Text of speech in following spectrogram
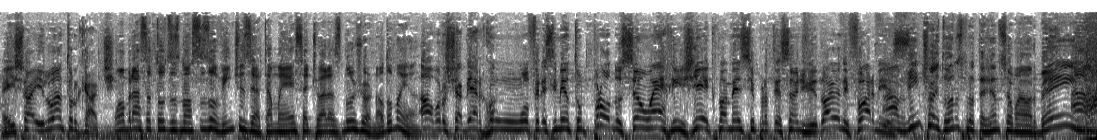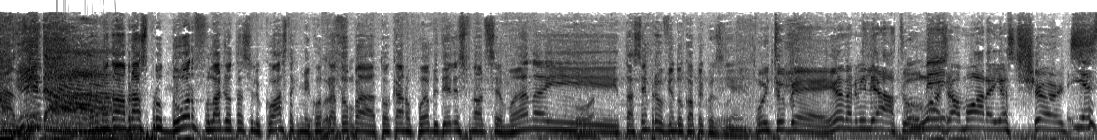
É isso aí. Luan Turcati. Um abraço a todos os nossos ouvintes e até amanhã às 7 horas no Jornal da Manhã. Álvaro Xavier com um oferecimento produção RG, equipamentos de proteção individual e uniformes. Há 28 anos protegendo seu maior bem. A vida! Quero mandar um abraço pro Dorfo, lá de Otacílio Costa, que me contratou pra tocar no pub dele esse final de semana e tá sempre ouvindo o Copa e Cozinha aí. Muito bem, Ana Armiliato, Um be- Loja Amora e as shirts. E as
